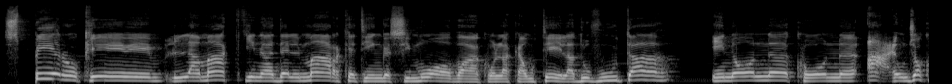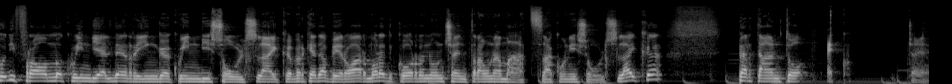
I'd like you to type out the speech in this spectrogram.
Spero che la macchina del marketing si muova con la cautela dovuta e non con ah è un gioco di From quindi Elden Ring quindi Souls-like perché davvero Armored Core non c'entra una mazza con i Souls-like pertanto ecco cioè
